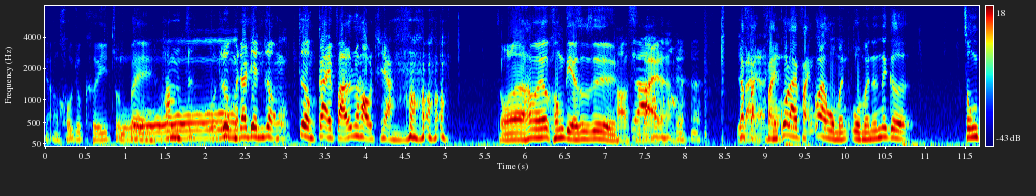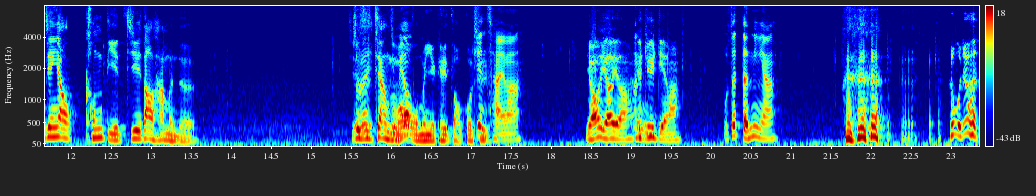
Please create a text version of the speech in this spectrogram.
然后就可以准备。哦他们这，我觉得我们在练这种这种盖法，真的好强哦。怎么了？他们又空碟是不是？好，失败了。那反反过来，反过来，我们我们的那个中间要空碟接到他们的，就是这样子的话，你没有我们也可以走过去建。材吗？有有有，要继续点吗？我在等你啊，可我就很，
